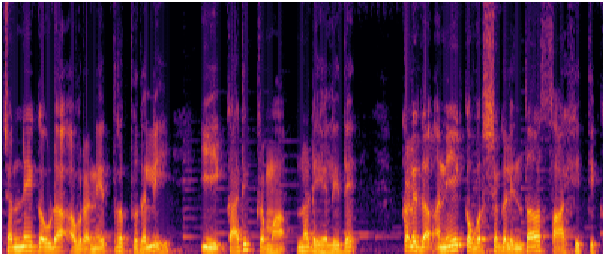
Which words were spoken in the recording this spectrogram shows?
ಚನ್ನೇಗೌಡ ಅವರ ನೇತೃತ್ವದಲ್ಲಿ ಈ ಕಾರ್ಯಕ್ರಮ ನಡೆಯಲಿದೆ. ಕಳೆದ ಅನೇಕ ವರ್ಷಗಳಿಂದ ಸಾಹಿತ್ಯಿಕ,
